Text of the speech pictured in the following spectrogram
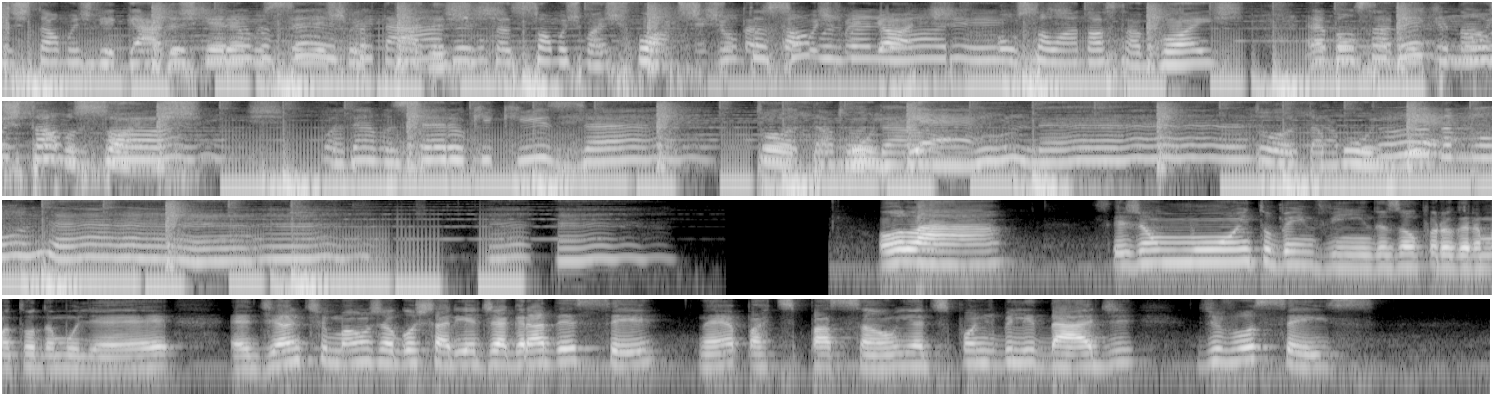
Juntas estamos ligadas, queremos ser respeitadas. Juntas somos mais fortes, juntas somos melhores. Ouçam a nossa voz, é bom saber que não estamos sós. Podemos ser o que quiser. Toda mulher, toda mulher. Toda mulher. Olá, sejam muito bem-vindas ao programa Toda Mulher. É, de antemão, já gostaria de agradecer né, a participação e a disponibilidade de vocês,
